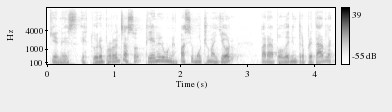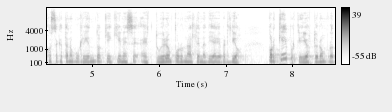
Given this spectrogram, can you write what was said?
quienes estuvieron por rechazo tienen un espacio mucho mayor para poder interpretar las cosas que están ocurriendo que quienes estuvieron por una alternativa que perdió. ¿Por qué? Porque ellos estuvieron por,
